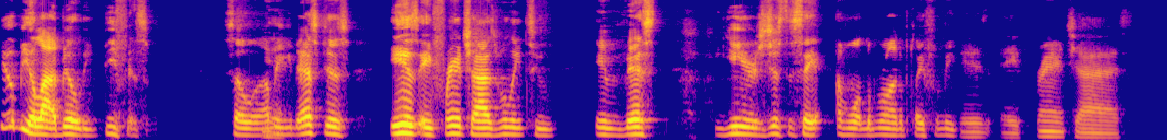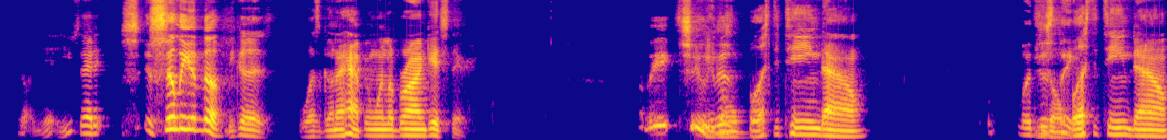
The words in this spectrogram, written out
he'll be a liability defensively. So uh, I Yeah. mean, that's just is a franchise willing to invest years just to say I want LeBron to play for me? Is a franchise. Yeah, you said it. It's silly enough. Because what's gonna happen when LeBron gets there? I mean, shoot, He's gonna bust the team down. But He's just gonna think, bust the team down,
